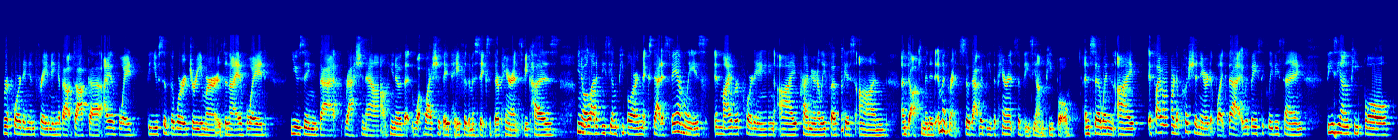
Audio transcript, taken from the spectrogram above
reporting and framing about daca i avoid the use of the word dreamers and i avoid using that rationale you know that why should they pay for the mistakes of their parents because you know, a lot of these young people are in mixed status families. In my reporting, I primarily focus on undocumented immigrants. So that would be the parents of these young people. And so when I, if I were to push a narrative like that, it would basically be saying these young people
